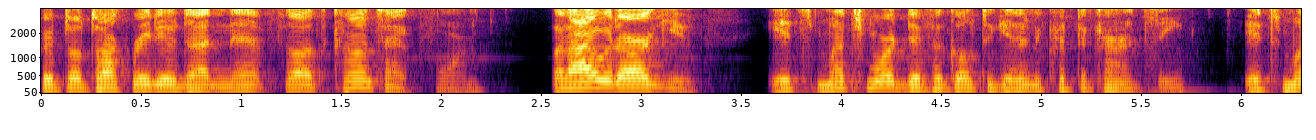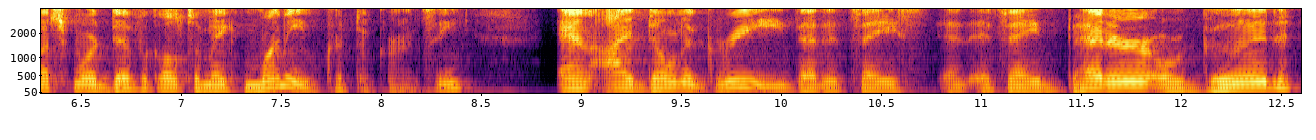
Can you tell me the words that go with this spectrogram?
CryptoTalkRadio.net, fill out the contact form. But I would argue it's much more difficult to get into cryptocurrency. It's much more difficult to make money with cryptocurrency and I don't agree that it's a it's a better or good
